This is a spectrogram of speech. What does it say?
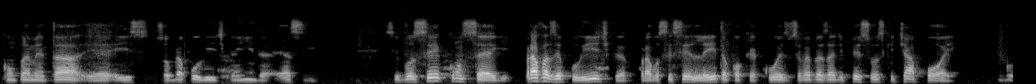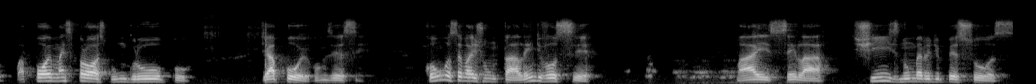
complementar é, isso sobre a política ainda. É assim: se você consegue, para fazer política, para você ser eleito a qualquer coisa, você vai precisar de pessoas que te apoiem. Apoio mais próximo, um grupo de apoio, vamos dizer assim. Como você vai juntar, além de você, mais, sei lá, X número de pessoas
